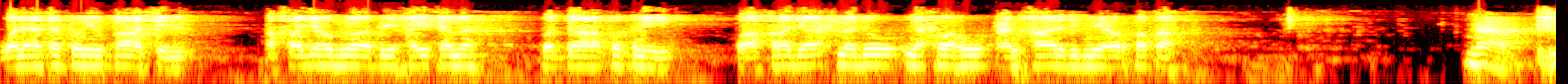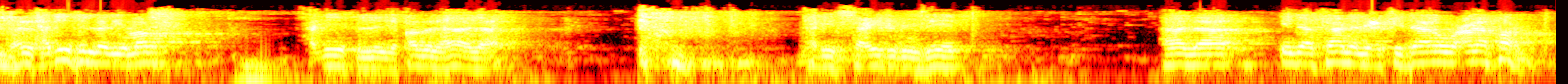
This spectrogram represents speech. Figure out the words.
ولا تكن القاتل. أخرجه ابن أبي خيثمة والدار قطني وأخرج أحمد نحوه عن خالد بن عرفطة. نعم. الحديث الذي مر الحديث الذي قبل هذا حديث سعيد بن زيد. هذا إذا كان الاعتداء على فرد.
